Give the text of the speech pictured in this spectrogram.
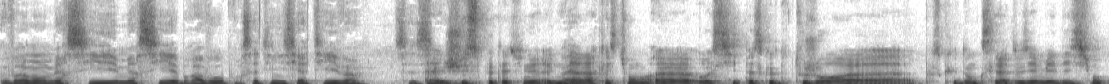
Vraiment, merci, merci et bravo pour cette initiative. C est, c est... Euh, juste peut-être une, une ouais. dernière question euh, aussi parce que toujours euh, parce que donc c'est la deuxième édition.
